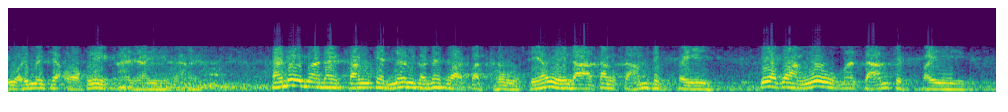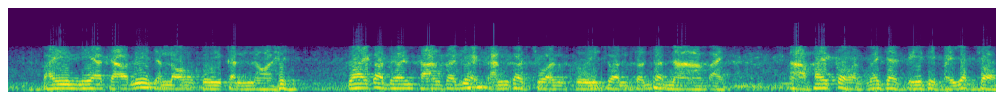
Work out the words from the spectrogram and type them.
หวยมันจะออกเลขอะไรนะตอนนี้มาได้ฟังเช่นนั้นก็ได้ว่าปัดโถเสียเวลาตั้งสามสิบปี เรียกว่างูมาสามสิบปี ไปเนียชาวนี้จะลองคุยกันหน่อยลอยก็เดินทางไปด้วยกันก็ชวนคุยชวนสนทนาไปอาไปก่อนไม่ใช่ปีที่ไปยกชอบ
